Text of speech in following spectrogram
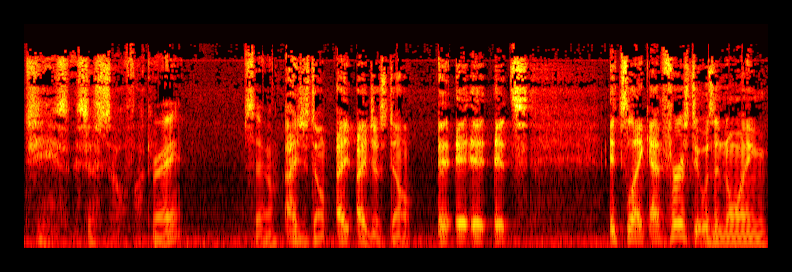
jeez, it's just so fucking right? So I just don't. I, I just don't. It, it, it, it's it's like at first it was annoying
